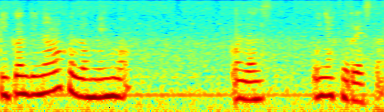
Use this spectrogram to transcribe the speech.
Y continuamos con lo mismo con las uñas que restan.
